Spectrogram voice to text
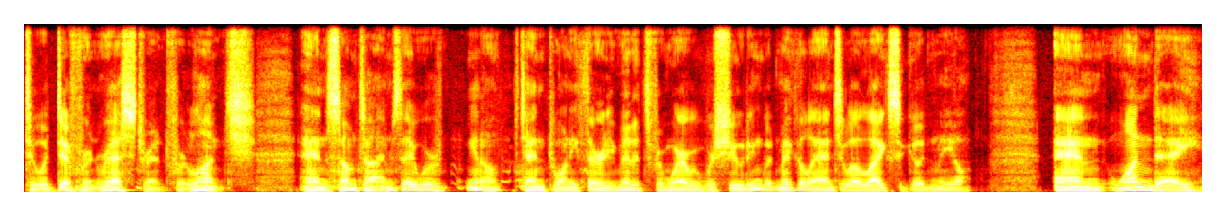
to a different restaurant for lunch. And sometimes they were, you know, 10, 20, 30 minutes from where we were shooting, but Michelangelo likes a good meal. And one day,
